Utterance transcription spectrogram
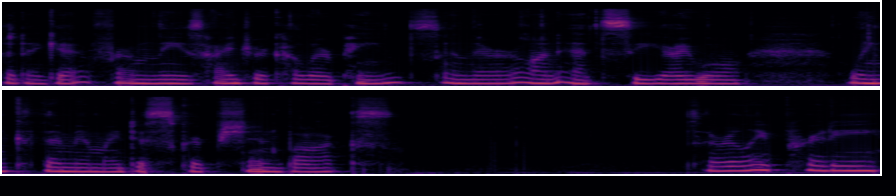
that I get from these Hydrocolor paints and they're on Etsy. I will link them in my description box. It's a really pretty.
